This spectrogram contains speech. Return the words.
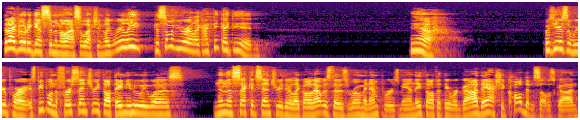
Did I vote against him in the last election? Like, really? Because some of you are like, I think I did. Yeah. But here's the weird part is people in the first century thought they knew who he was. And then the second century, they're like, oh, that was those Roman emperors, man. They thought that they were God. They actually called themselves God.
